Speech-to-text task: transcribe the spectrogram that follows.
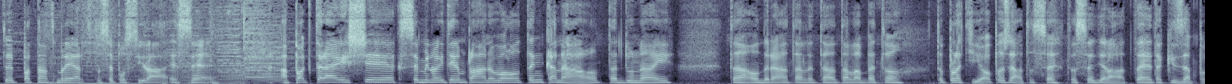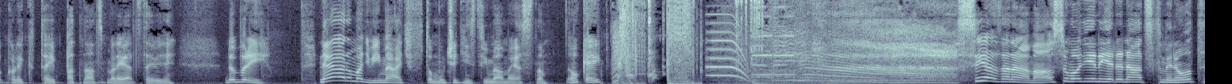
to je 15 miliard, to se posílá, jasně. A pak teda ještě, jak se minulý týden plánovalo, ten kanál, ta Dunaj, ta Odra, ta, ta, ta Labe, to, to platí, jo, pořád, to se, to se dělá. To je taky za kolik, tady 15 miliard, tady vidí. Dobrý. Ne, jenom ať víme, ať v tom účetnictví máme jasno. OK. Sia za náma, 8 hodin 11 minut,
